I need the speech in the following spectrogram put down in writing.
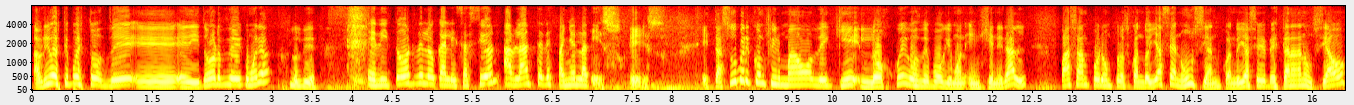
abrió este puesto de eh, editor de. ¿Cómo era? Lo olvidé. Editor de localización hablante de español latino. Eso, eso. Está súper confirmado de que los juegos de Pokémon en general pasan por un proceso. Cuando ya se anuncian, cuando ya se están anunciados,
